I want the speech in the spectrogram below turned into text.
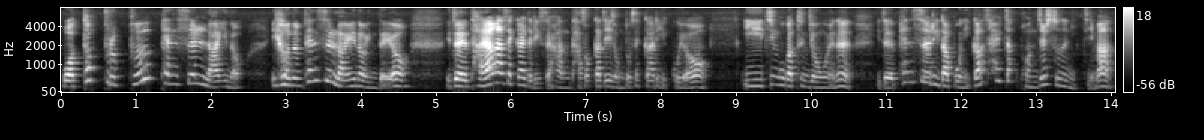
워터프루프 펜슬 라이너 이거는 펜슬 라이너인데요. 이제 다양한 색깔들이 있어요. 한 다섯 가지 정도 색깔이 있고요. 이 친구 같은 경우에는 이제 펜슬이다 보니까 살짝 번질 수는 있지만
